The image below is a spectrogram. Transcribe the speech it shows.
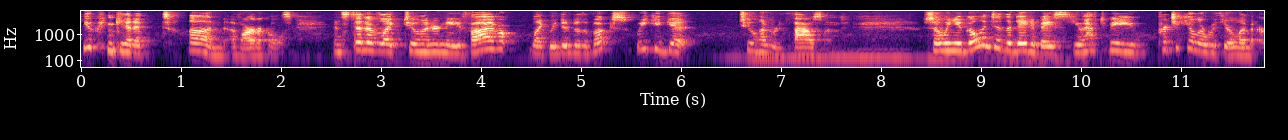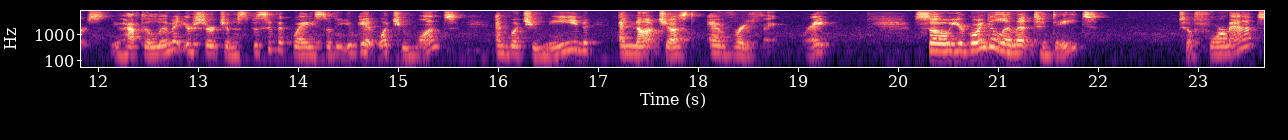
you can get a ton of articles. Instead of like 285, like we did with the books, we could get 200,000. So when you go into the database, you have to be particular with your limiters. You have to limit your search in a specific way so that you get what you want and what you need and not just everything, right? So you're going to limit to date, to format,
